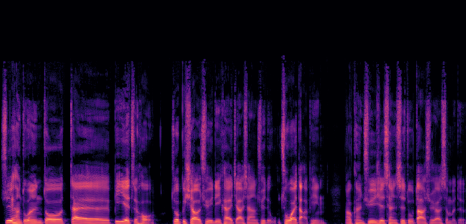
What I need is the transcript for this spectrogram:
所以很多人都在毕业之后就必须要去离开家乡，去出外打拼，然后可能去一些城市读大学啊什么的。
